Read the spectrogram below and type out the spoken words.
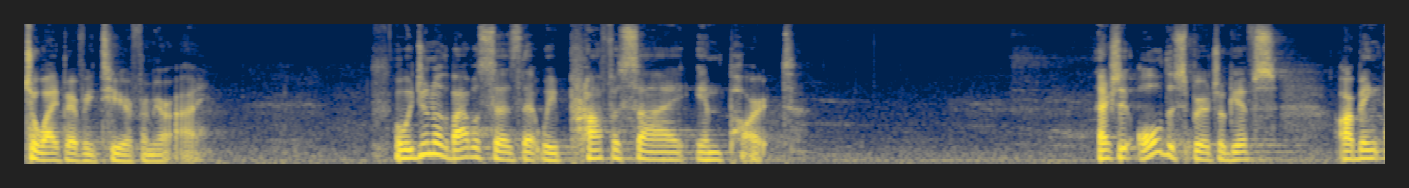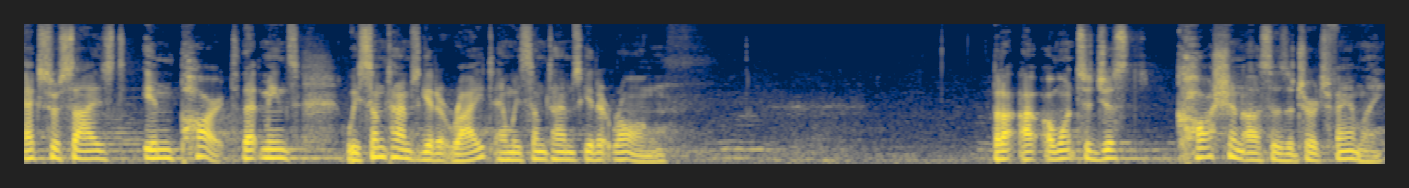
to wipe every tear from your eye. Well, we do know the Bible says that we prophesy in part. Actually, all the spiritual gifts are being exercised in part. That means we sometimes get it right and we sometimes get it wrong. But I, I want to just caution us as a church family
